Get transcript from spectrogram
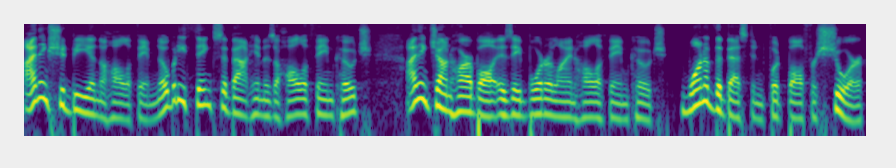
I think should be in the Hall of Fame. Nobody thinks about him as a Hall of Fame coach. I think John Harbaugh is a borderline Hall of Fame coach, one of the best in football for sure.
